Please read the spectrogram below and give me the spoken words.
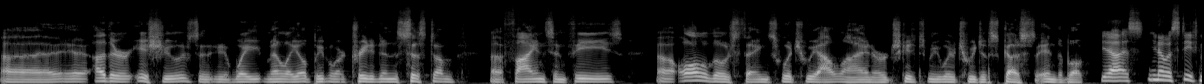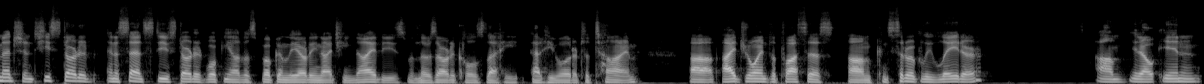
other issues, the way mentally ill people are treated in the system, fines and fees, uh, all of those things which we outline or excuse me which we discuss in the book. Yeah as, you know as steve mentioned he started in a sense steve started working on this book in the early 1990s with those articles that he that he wrote at the time. Uh, i joined the process um, considerably later um, you know in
